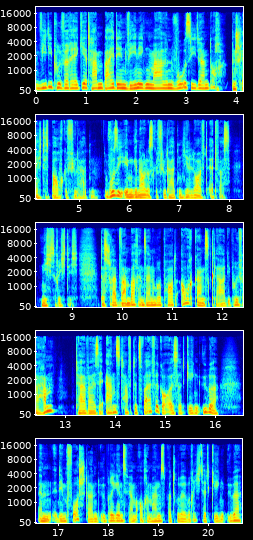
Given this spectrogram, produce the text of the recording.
wie die Prüfer reagiert haben bei den wenigen Malen, wo sie dann doch ein schlechtes Bauchgefühl hatten. Wo sie eben genau das Gefühl hatten, hier läuft etwas nicht richtig. Das schreibt Wambach in seinem Report auch ganz klar. Die Prüfer haben teilweise ernsthafte Zweifel geäußert gegenüber ähm, dem Vorstand. Übrigens, wir haben auch im Handelsblatt darüber berichtet, gegenüber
